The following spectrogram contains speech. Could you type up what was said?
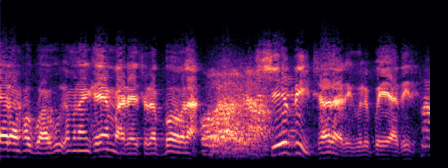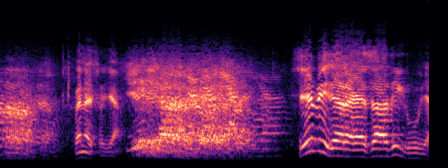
ရတာမဟုတ်ပါဘူးအမှန်တန်ခဲမှာတယ်ဆိုတော့ပေါ်လားရှင်းသိထားတာတွေကိုလည်းပယ်ရသေးတယ်ဘယ်နဲ့ဆိုကြရှင်းသိထားတာ ကစာသိကိုဗျ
